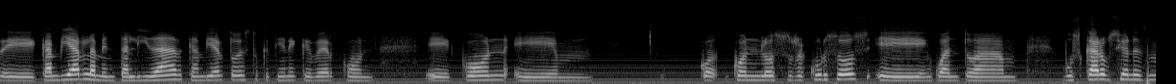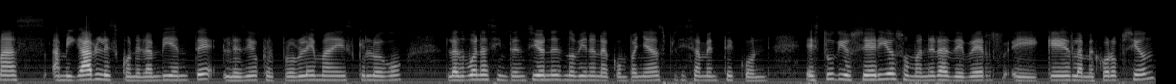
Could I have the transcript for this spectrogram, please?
eh, cambiar la mentalidad, cambiar todo esto que tiene que ver con, eh, con, em, con, con, los recursos en cuanto a buscar opciones más amigables con el ambiente. Les digo que el problema es que luego las buenas intenciones no vienen acompañadas precisamente con estudios serios o manera de ver eh, qué es la mejor opción,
